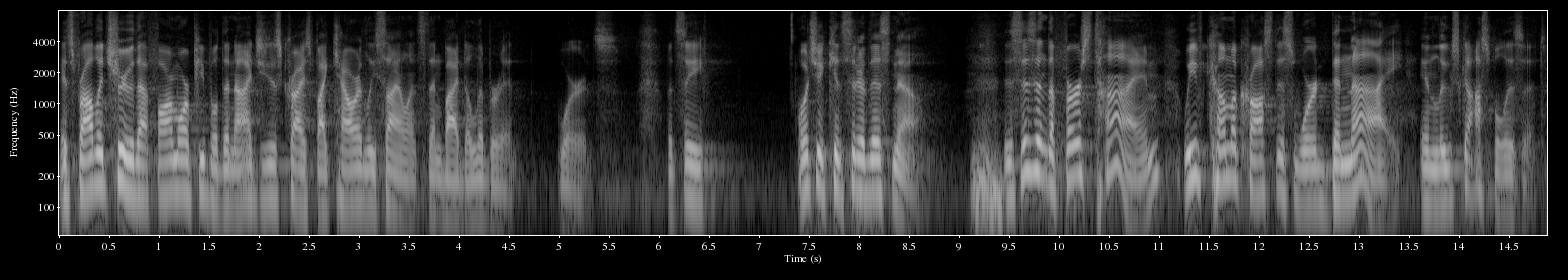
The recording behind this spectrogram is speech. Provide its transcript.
It's probably true that far more people deny Jesus Christ by cowardly silence than by deliberate words. But see, I want you to consider this now. Hmm. This isn't the first time we've come across this word deny in Luke's gospel, is it?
